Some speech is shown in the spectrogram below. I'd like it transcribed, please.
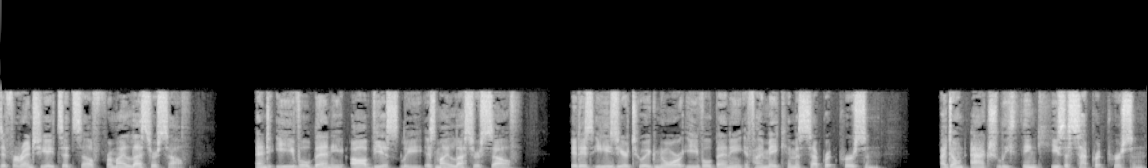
differentiates itself from my lesser self. And Evil Benny obviously is my lesser self. It is easier to ignore Evil Benny if I make him a separate person. I don't actually think he's a separate person.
